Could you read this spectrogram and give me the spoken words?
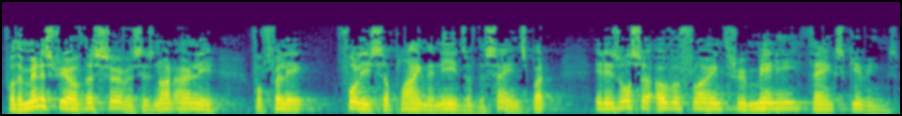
For the ministry of this service is not only fulfilling, fully supplying the needs of the saints, but it is also overflowing through many thanksgivings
